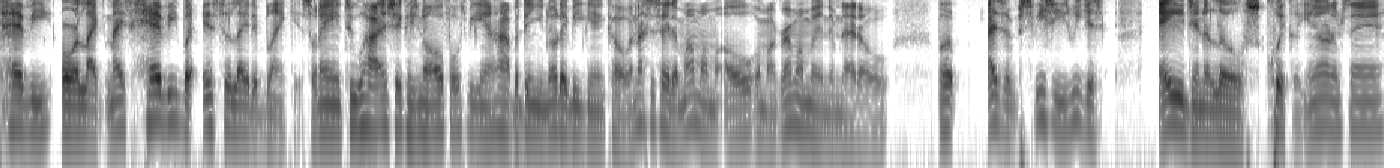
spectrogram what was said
heavy or like nice heavy but insulated blanket. So they ain't too hot and shit because you know old folks be getting hot but then you know they be getting cold. And i should say that my mama old or my grandmama and them that old but as a species we just aging a little quicker. You know what i'm saying?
